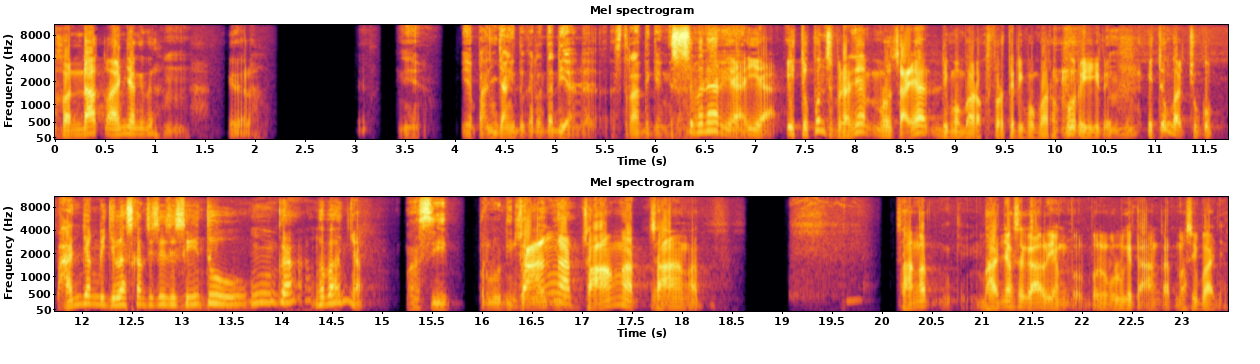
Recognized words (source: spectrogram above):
Khandaq panjang itu, Mm. gitu loh. Iya. Ya panjang itu karena tadi ada strategi yang disampaikan. Sebenarnya iya, itu pun sebenarnya menurut saya di Mubarak seperti di Mubarak Puri gitu. Mm. Itu nggak cukup panjang dijelaskan sisi-sisi Hmm. itu. Enggak, enggak banyak. Masih perlu detail Sangat, lagi. sangat, Oh. sangat. Sangat Oke. banyak sekali yang perlu perlu kita angkat, masih banyak.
